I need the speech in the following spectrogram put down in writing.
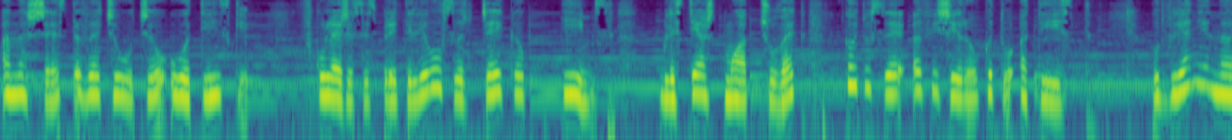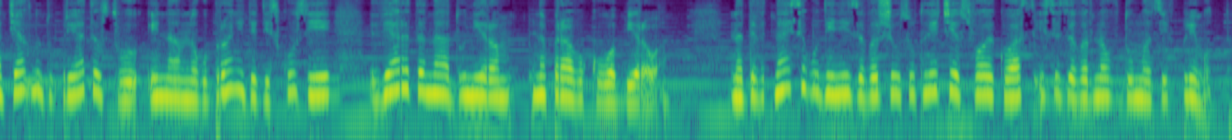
а на 6 вече учил латински. В колежа се сприятелил с Джейкъб Имс, блестящ млад човек, който се афиширал като атеист. Под влияние на тяхното приятелство и на многобройните дискусии, вярата на Адонирам направо колабирала – на 19 години завършил с отличие в своя клас и се завърнал в дома си в Плимут.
